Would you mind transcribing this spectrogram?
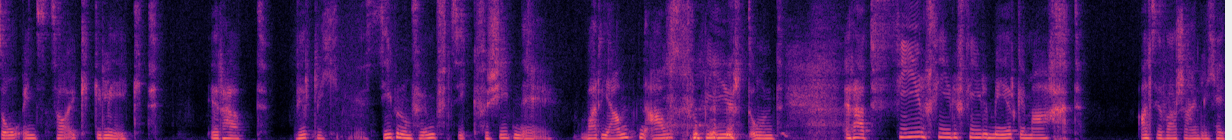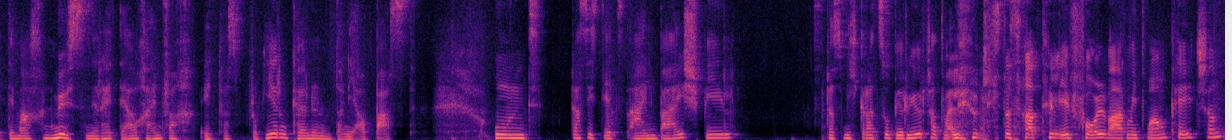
so ins Zeug gelegt. Er hat wirklich 57 verschiedene Varianten ausprobiert und er hat viel, viel, viel mehr gemacht, als er wahrscheinlich hätte machen müssen. Er hätte auch einfach etwas probieren können und dann ja, passt. Und das ist jetzt ein Beispiel, das mich gerade so berührt hat, weil wirklich das Atelier voll war mit One-Pagern.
